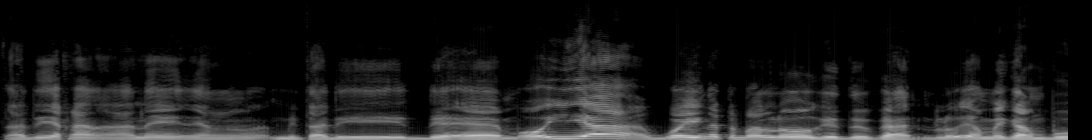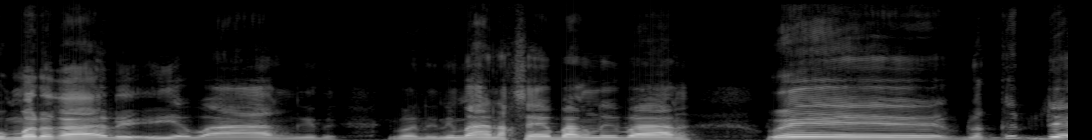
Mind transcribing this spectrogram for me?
tadi ya kan aneh yang minta di DM. Oh iya, gue inget sama lu gitu kan. Lu yang megang boomer kan? Iya bang, gitu. Ini mah anak saya bang nih bang. Weh, udah gede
